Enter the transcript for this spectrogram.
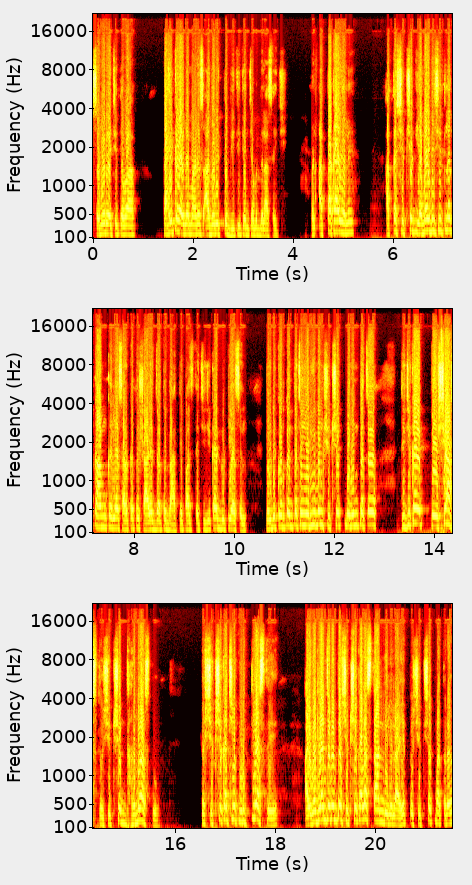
समोर यायचे तेव्हा काही का व्हायला माणूस आदरिक्त भीती त्यांच्याबद्दल असायची. पण आता काय झालंय? आता शिक्षक एमआयडीसीतलं काम केल्यासारखं तो शाळेत जातो दहा ते पाच त्याची जी काय ड्युटी असेल तेवढी करतो आणि त्याचं एरवी मग शिक्षक म्हणून त्याचं ती जी काय पेशा असतो शिक्षक धर्म असतो किंवा शिक्षकाची एक वृत्ती असते आईवडिलांच्या नंतर शिक्षकाला स्थान दिलेलं आहे. तो शिक्षक मात्र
